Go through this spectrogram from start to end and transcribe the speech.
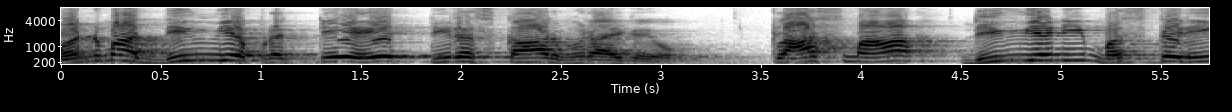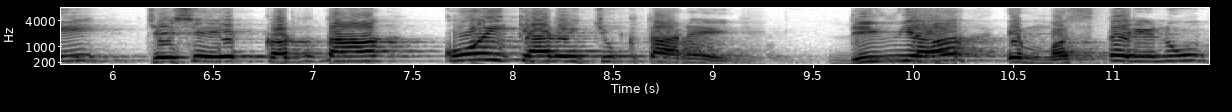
મનમાં દિવ્ય પ્રત્યે તિરસ્કાર ભરાઈ ગયો. ક્લાસમાં દિવ્યની મસ્કરી જે છે એ કરતા કોઈ ક્યારેય ચૂકતા નહીં. દિવ્ય એ મસ્કરીનું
